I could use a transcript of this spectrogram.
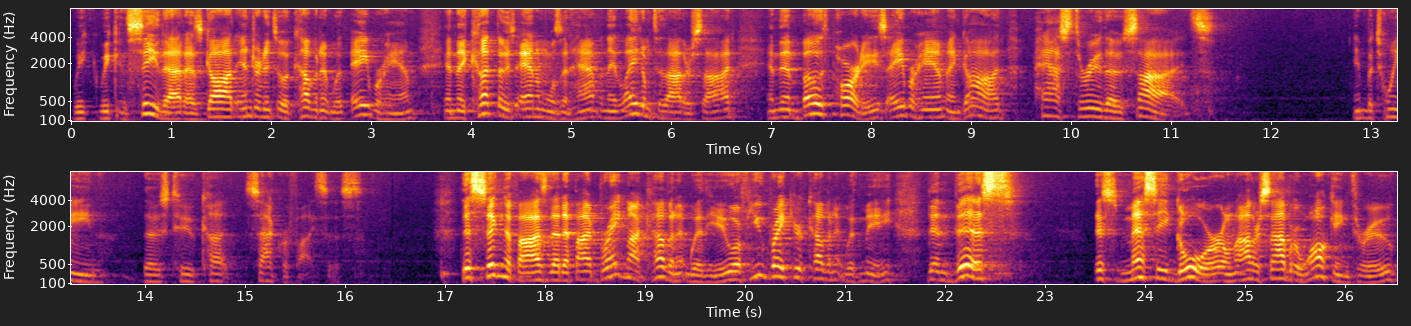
We, we can see that as God entered into a covenant with Abraham, and they cut those animals in half and they laid them to the other side, and then both parties, Abraham and God, passed through those sides in between those two cut sacrifices. This signifies that if I break my covenant with you, or if you break your covenant with me, then this this messy gore on either side we're walking through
